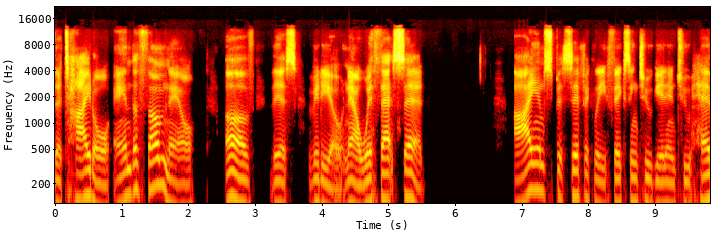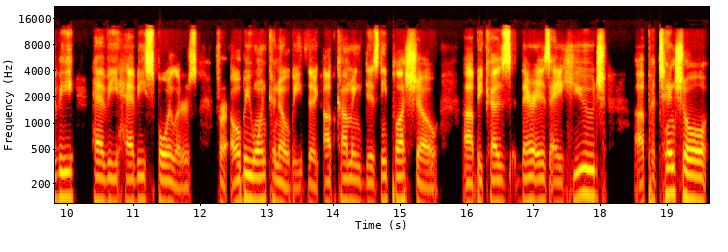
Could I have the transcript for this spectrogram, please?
the title and the thumbnail of this video. Now, with that said, I am specifically fixing to get into heavy, heavy, heavy spoilers for Obi Wan Kenobi, the upcoming Disney Plus show, uh, because there is a huge a potential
